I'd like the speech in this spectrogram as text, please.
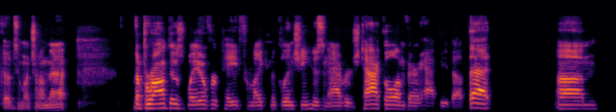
go too much on that. The Broncos way overpaid for Mike McGlinchey, who's an average tackle. I'm very happy about that. Um,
